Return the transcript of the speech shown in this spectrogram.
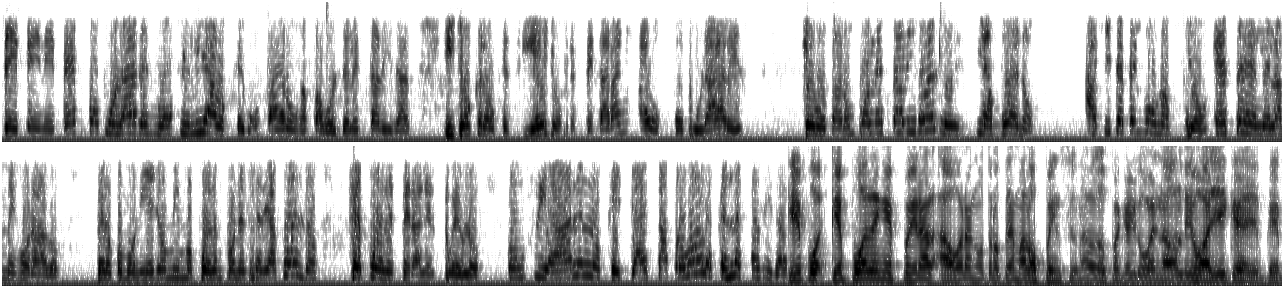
de PNP populares no afiliados que votaron a favor de la estabilidad. Y yo creo que si ellos respetaran a los populares que votaron por la estabilidad, le decían, bueno, aquí te tengo una opción, este es el de la mejorado. Pero como ni ellos mismos pueden ponerse de acuerdo, ¿qué puede esperar el pueblo? Confiar en lo que ya está aprobado, que es la estabilidad. ¿Qué, pu- qué pueden esperar ahora en otro tema los pensionados después que el gobernador dijo allí que, que,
